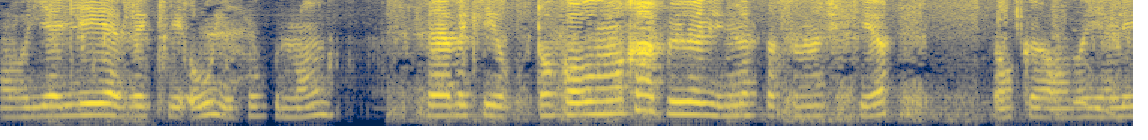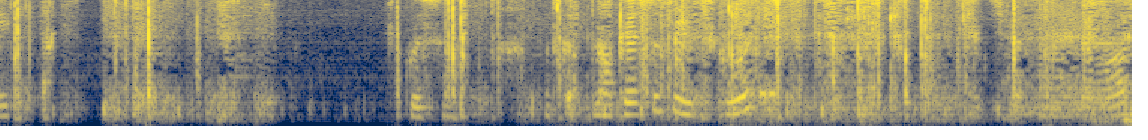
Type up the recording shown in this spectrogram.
On va y aller avec les. Oh, il y a pas beaucoup de monde. Vais avec les. Donc on va vous montrer un peu les 9 personnages qu'il y a. Donc euh, on va y aller. C'est quoi ça? En tout cas, donc euh, ça c'est le. Un petit personnage rock.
